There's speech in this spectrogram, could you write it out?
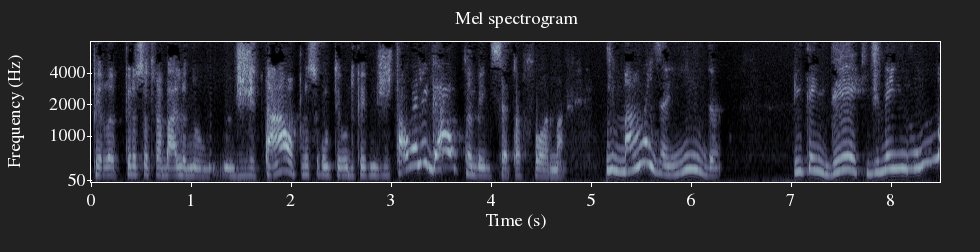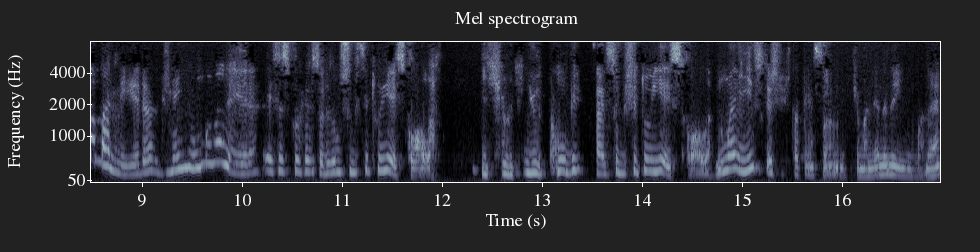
pela, pelo seu trabalho no, no digital, pelo seu conteúdo feito no digital, é legal também, de certa forma. E mais ainda, entender que de nenhuma maneira, de nenhuma maneira, esses professores vão substituir a escola. E o YouTube vai substituir a escola. Não é isso que a gente está pensando, de maneira nenhuma, né?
